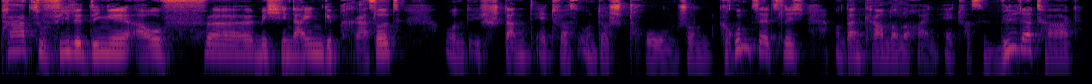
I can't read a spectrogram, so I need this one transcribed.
paar zu viele Dinge auf äh, mich hineingeprasselt und ich stand etwas unter Strom, schon grundsätzlich und dann kam da noch ein etwas wilder Tag.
